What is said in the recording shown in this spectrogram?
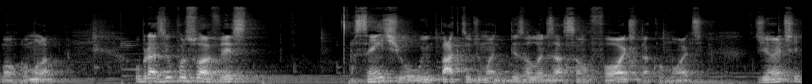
Bom, vamos lá. O Brasil, por sua vez, sente o impacto de uma desvalorização forte da commodity diante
